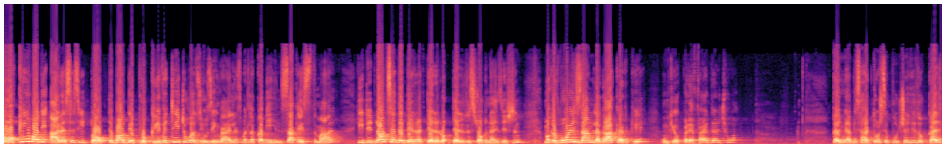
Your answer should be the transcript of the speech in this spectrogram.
talking about the R S S he talked about the proclivity to toward using violence मतलब कभी हिंसा का इस्तेमाल। He did not say terrorist organisation मगर वो इल्ज़ाम लगा करके उनके ऊपर एफ़ आई आर दर्ज हुआ। कल मैं अभी हटतौर से पूछ रही थी तो कल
